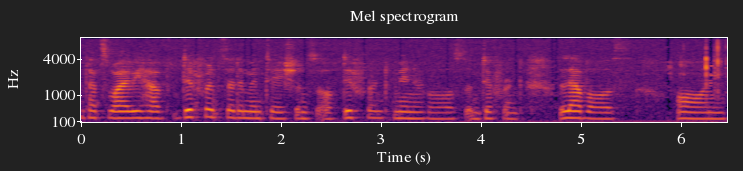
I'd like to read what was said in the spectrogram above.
that's why we have different sedimentations of different minerals and different levels on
